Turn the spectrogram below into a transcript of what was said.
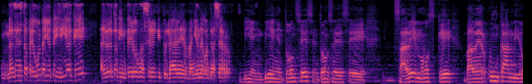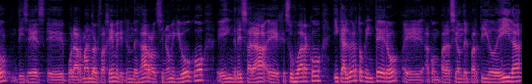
me haces esta pregunta, yo te diría que Alberto Quintero va a ser el titular mañana contra Cerro. Bien, bien, entonces, entonces sabemos que va a haber un cambio, dices, eh, por Armando Alfajeme, que tiene un desgarro, si no me equivoco, e ingresará eh, Jesús Barco y que Alberto Quintero, eh, a comparación del partido de ida,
